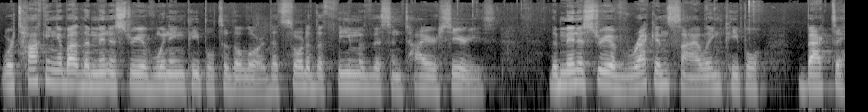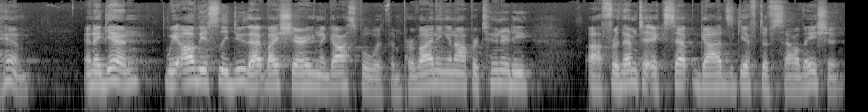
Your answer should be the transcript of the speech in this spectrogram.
we're talking about the ministry of winning people to the Lord. That's sort of the theme of this entire series the ministry of reconciling people back to Him. And again, we obviously do that by sharing the gospel with them, providing an opportunity uh, for them to accept God's gift of salvation,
